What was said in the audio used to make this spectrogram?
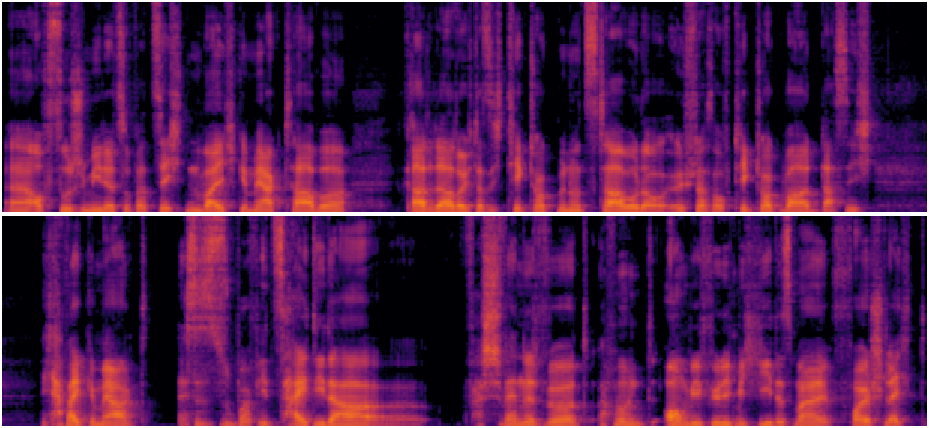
äh, auf Social Media zu verzichten, weil ich gemerkt habe, gerade dadurch, dass ich TikTok benutzt habe oder öfters auf TikTok war, dass ich, ich habe halt gemerkt, es ist super viel Zeit, die da äh, verschwendet wird und irgendwie fühle ich mich jedes Mal voll schlecht,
